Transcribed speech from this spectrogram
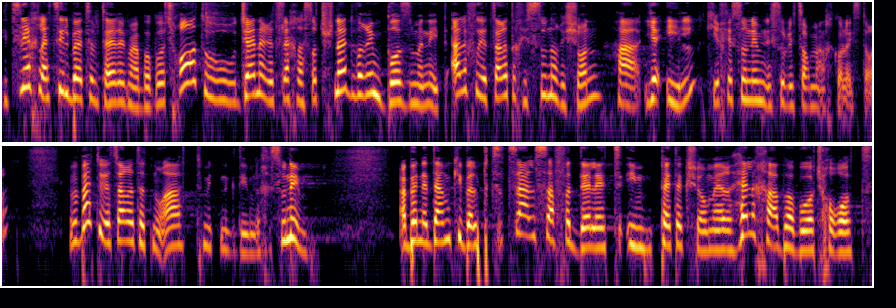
הצליח להציל בעצם את הילד מהבבואות שחורות, הוא, ג'נר הצליח לעשות שני דברים בו זמנית. א', הוא יצר את החיסון הראשון, היעיל, כי חיסונים ניסו ליצור במהלך כל ההיסטוריה, וב', הוא יצר את התנועת מתנגדים לחיסונים. הבן אדם קיבל פצצה על סף הדלת עם פתק שאומר, הלך אבעבועות שחורות.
